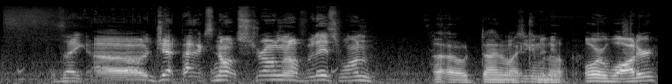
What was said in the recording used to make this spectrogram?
It's like, oh, jetpack's not strong enough for this one. Uh oh, dynamite coming up. Or water.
